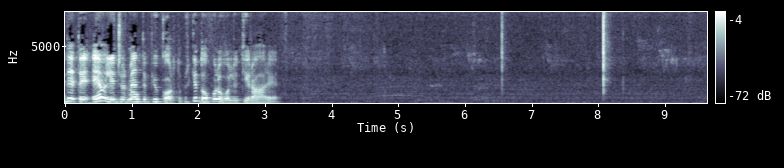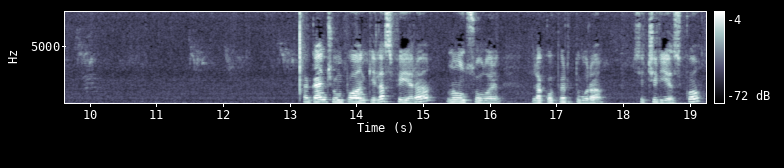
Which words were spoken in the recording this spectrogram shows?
vedete è leggermente più corto perché dopo lo voglio tirare. Aggancio un po' anche la sfera non solo la copertura se ci riesco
